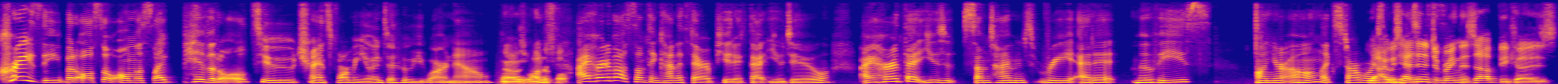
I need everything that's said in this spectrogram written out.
crazy, but also almost like pivotal to transforming you into who you are now. That was wonderful. I heard about something kind of therapeutic that you do. I heard that you sometimes re edit movies on your own, like Star Wars. Yeah, I was movies. hesitant to bring this up because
